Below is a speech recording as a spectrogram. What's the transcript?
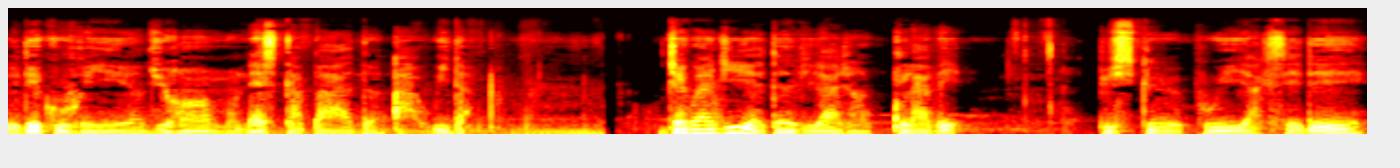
de découvrir durant mon escapade à Ouida. Djegbaji est un village enclavé, puisque pour y accéder,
